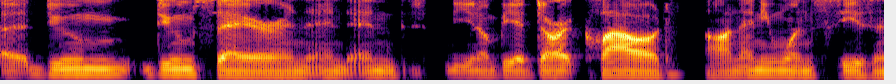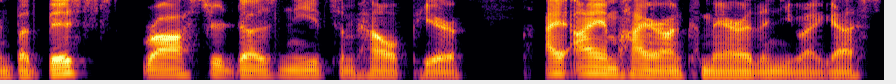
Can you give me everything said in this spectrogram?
a doom doomsayer and and and you know be a dark cloud on anyone's season, but this roster does need some help here. I, I am higher on Kamara than you, I guess.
